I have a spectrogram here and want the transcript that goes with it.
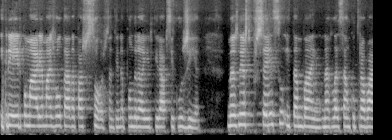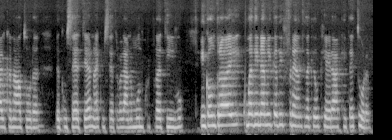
E queria ir para uma área mais voltada para as pessoas, portanto ainda ponderei ir tirar psicologia. Mas neste processo e também na relação com o trabalho que eu na altura eu comecei a ter, não é? comecei a trabalhar no mundo corporativo, encontrei uma dinâmica diferente daquilo que era a arquitetura.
